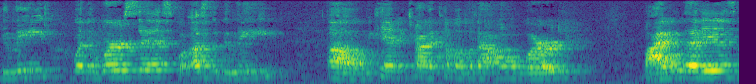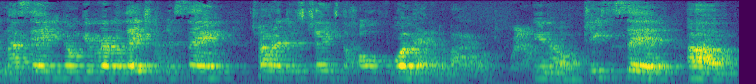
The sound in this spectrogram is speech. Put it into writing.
believe what the Word says for us to believe. Uh, we can't be trying to come up with our own Word. Bible, that is. I'm not saying you don't get revelation. I'm just saying trying to just change the whole format of the Bible. Well, You know, Jesus said, um,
